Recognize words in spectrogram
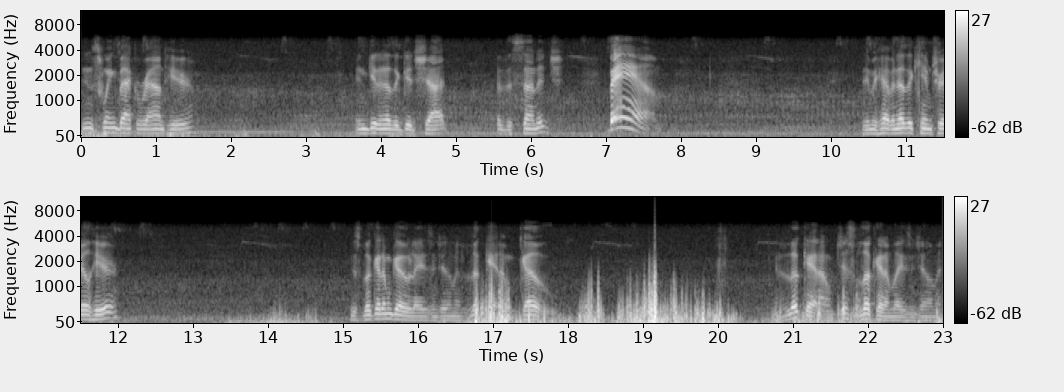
Then swing back around here and get another good shot of the sunnage. Bam! Then we have another chemtrail here. Just look at them go, ladies and gentlemen. Look at them go. And look at them. Just look at them, ladies and gentlemen.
